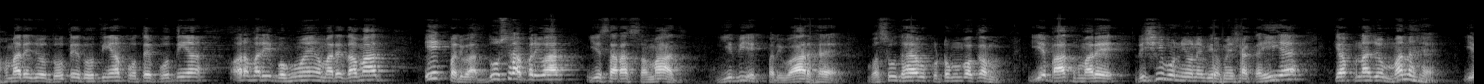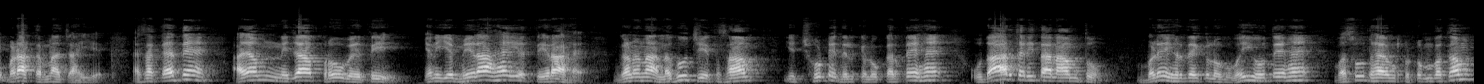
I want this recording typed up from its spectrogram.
हमारे जो दोते, दोतियाँ, पोते, पोतियाँ और हमारी बहुएँ, हमारे दामाद, एक परिवार, दूसरा परिवार, ये सारा समाज, ये भी एक परिवार है। वसुधैव कुटुम्बकम ये बात हमारे ऋषि मुनियों ने भी हमेशा कही है कि अपना जो मन है, ये बड़ा करना चाहिए। ऐसा कहते हैं, अयम निजा प्रोवेती, यानी ये मेरा है, ये तेरा है। गणना लघु चेतसाम, ये छोटे दिल के लोग करते हैं, उदार चरिता नाम तो बड़े हृदय के लोग वही होते हैं, वसुधैव कुटुंबकम,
